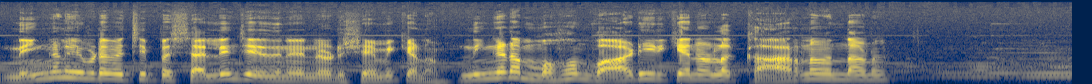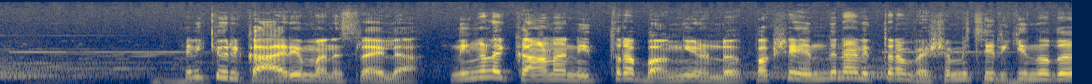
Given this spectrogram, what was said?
നിങ്ങളെ ഇവിടെ വെച്ച് ഇപ്പൊ ശല്യം ചെയ്തതിന് എന്നോട് ക്ഷമിക്കണം. നിങ്ങളുടെ മുഖം വാടിയിരിക്കാനുള്ള കാരണം എന്താണ്? എനിക്കൊരു കാര്യം മനസ്സിലായില്ല. നിങ്ങളെ കാണാൻ ഇത്ര ഭംഗിയുണ്ട്. പക്ഷെ എന്തിനാണ് ഇത്ര വിഷമിച്ചിരിക്കുന്നത്?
